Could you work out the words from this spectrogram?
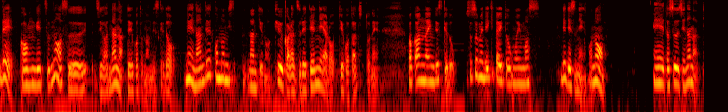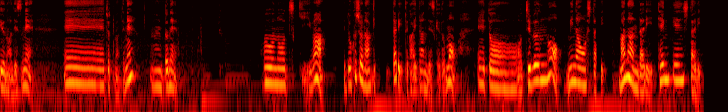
で、今月の数字は7ということなんですけど、ねなんでこの、なんていうの、9からずれてんねやろっていうことはちょっとね、わかんないんですけど、進めていきたいと思います。でですね、この、えーと、数字7っていうのはですね、えー、ちょっと待ってね。うんとね、この月は、読書の秋ぴったりって書いたんですけども、えっ、と、自分の見直したり、学んだり、点検したり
